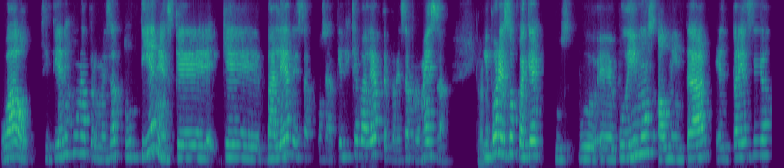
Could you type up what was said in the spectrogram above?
wow, si tienes una promesa, tú tienes que, que valer esa, o sea, tienes que valerte por esa promesa. Y por eso fue que pues, eh, pudimos aumentar el precio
